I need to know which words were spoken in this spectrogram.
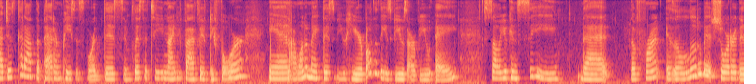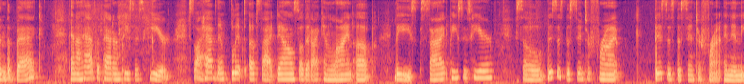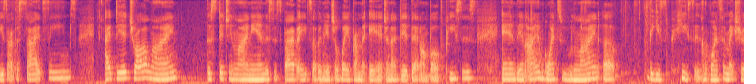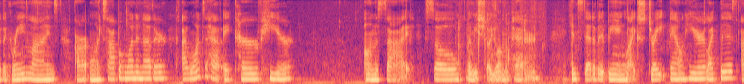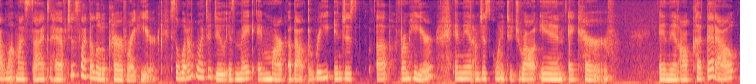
I just cut out the pattern pieces for this Simplicity 9554 and I want to make this view here. Both of these views are view A. So you can see that the front is a little bit shorter than the back and I have the pattern pieces here. So I have them flipped upside down so that I can line up these side pieces here. So this is the center front, this is the center front, and then these are the side seams. I did draw a line the stitching line in. This is 5 eighths of an inch away from the edge and I did that on both pieces. And then I am going to line up these pieces. I'm going to make sure the green lines are on top of one another. I want to have a curve here on the side. So let me show you on the pattern instead of it being like straight down here like this, I want my side to have just like a little curve right here. So what I'm going to do is make a mark about three inches up from here and then I'm just going to draw in a curve and then I'll cut that out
